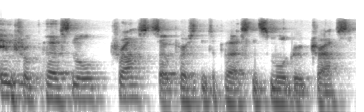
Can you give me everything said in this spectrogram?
intrapersonal trust, so person to person, small group trust,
